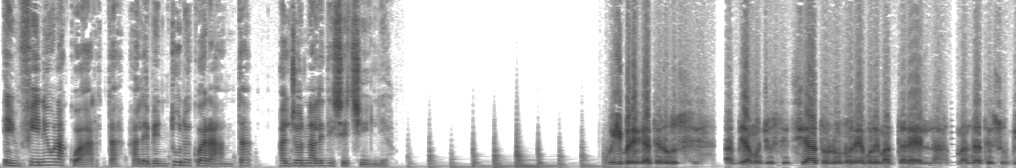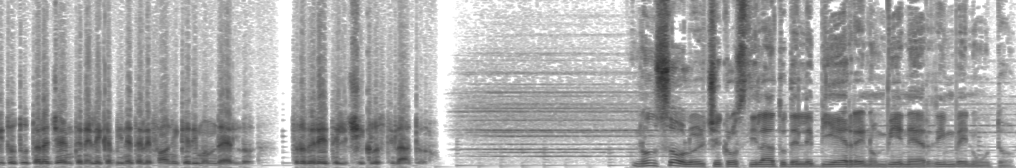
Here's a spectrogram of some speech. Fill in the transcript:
E infine una quarta, alle 21.40, al Giornale di Sicilia. Qui Brigate Rosse. Abbiamo giustiziato l'onorevole Mattarella. Mandate subito tutta la gente nelle cabine telefoniche di Mondello. Troverete il ciclo stilato. Non solo il ciclo stilato delle BR non viene rinvenuto,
